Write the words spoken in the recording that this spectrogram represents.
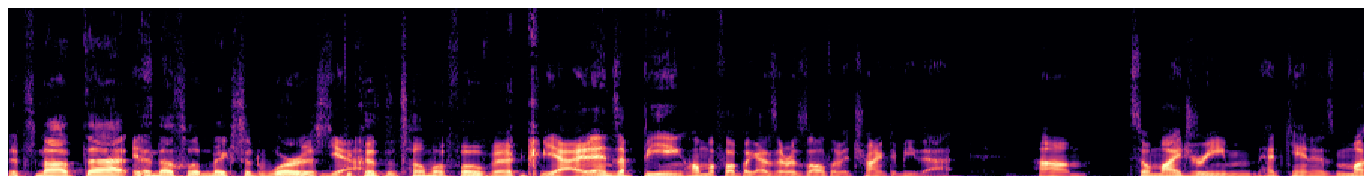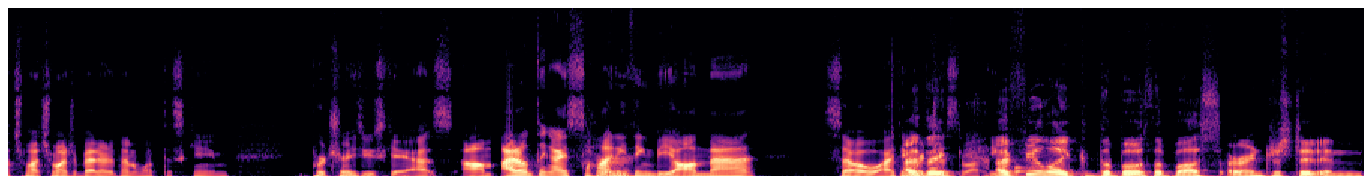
It's not that, It's- and that's what makes it worse Yeah. because it's homophobic. Yeah, it ends up being homophobic as a result of it trying to be that. Um, so my dream headcanon is much, much, much better than what this game portrays Yusuke as. Um, I don't think I saw Sure. anything beyond that. So I think I we're think just about I feel like the both of us are interested in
